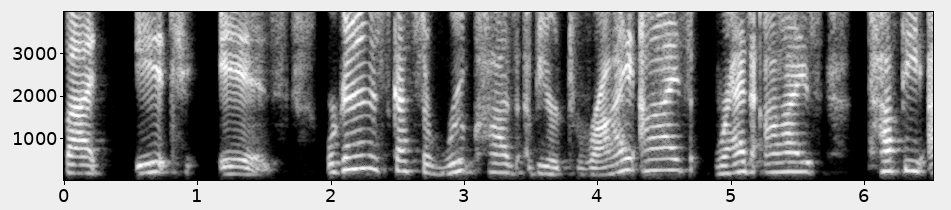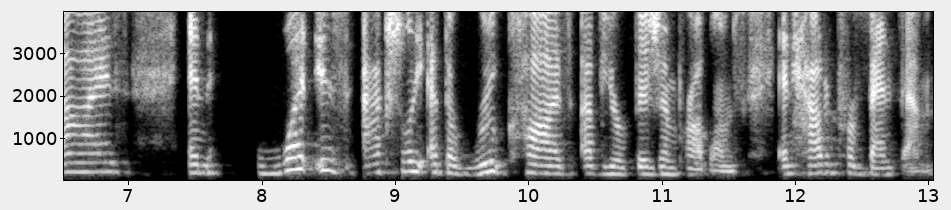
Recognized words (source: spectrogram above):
but it is. We're going to discuss the root cause of your dry eyes, red eyes, puffy eyes, and what is actually at the root cause of your vision problems and how to prevent them.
